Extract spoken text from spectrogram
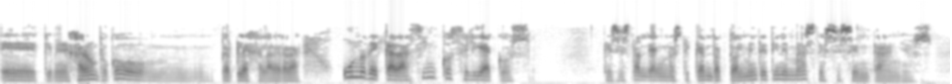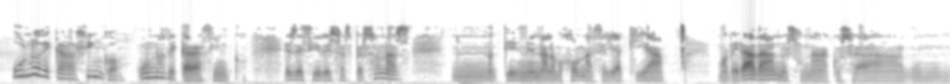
eh, que me dejaron un poco mm, perpleja, la verdad. Uno de cada cinco celíacos que se están diagnosticando actualmente tiene más de 60 años. Uno de cada cinco. Uno de cada cinco. Es decir, esas personas mm, no tienen a lo mejor una celiaquía moderada, no es una cosa mm,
